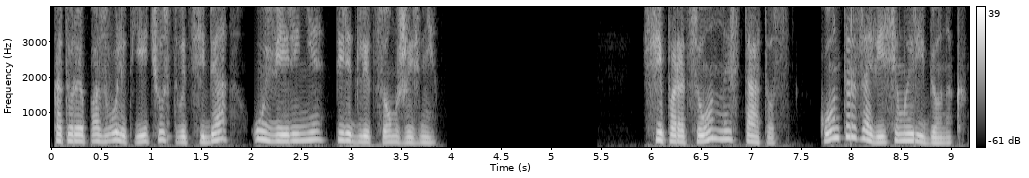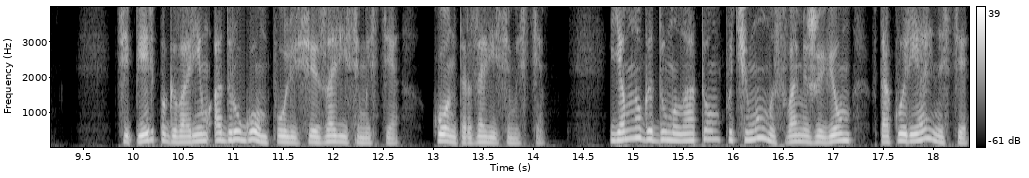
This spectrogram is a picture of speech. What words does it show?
которая позволит ей чувствовать себя увереннее перед лицом жизни. Сепарационный статус. Контрзависимый ребенок. Теперь поговорим о другом полюсе зависимости, Контрзависимости. Я много думала о том, почему мы с вами живем в такой реальности,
